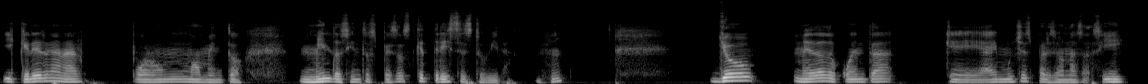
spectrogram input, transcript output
y querer ganar por un momento 1200 pesos, qué triste es tu vida. Yo me he dado cuenta que hay muchas personas así.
